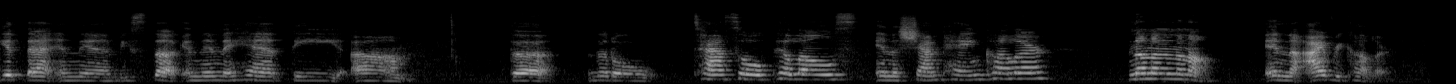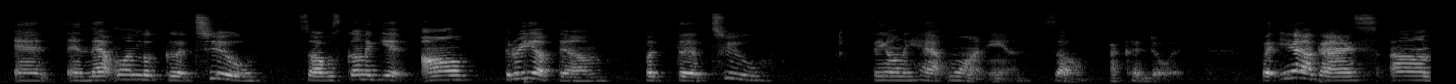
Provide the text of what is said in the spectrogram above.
get that and then be stuck. And then they had the um, the little tassel pillows in the champagne color. No, no, no, no, no. In the ivory color. And and that one looked good too. So I was gonna get all three of them, but the two they only had one in. So I couldn't do it. But yeah, guys, um,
